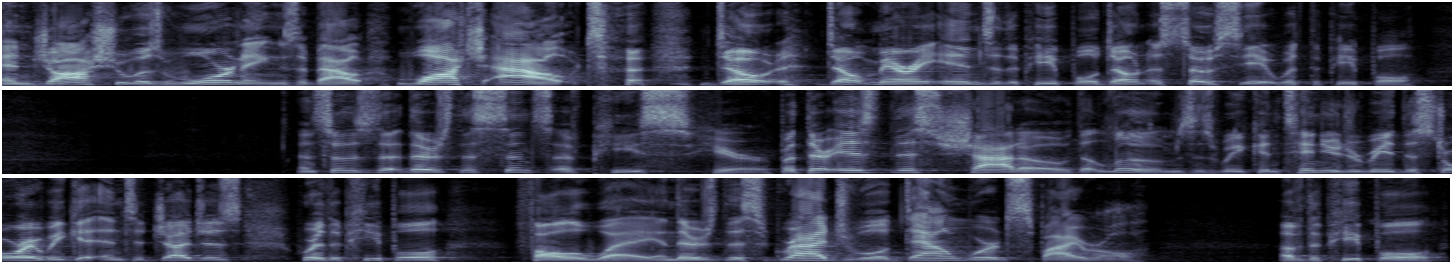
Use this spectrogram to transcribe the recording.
and Joshua's warnings about watch out, don't, don't marry into the people, don't associate with the people. And so there's, the, there's this sense of peace here. But there is this shadow that looms. As we continue to read the story, we get into Judges where the people fall away. And there's this gradual downward spiral of the people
